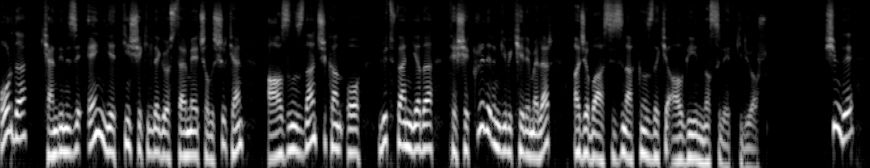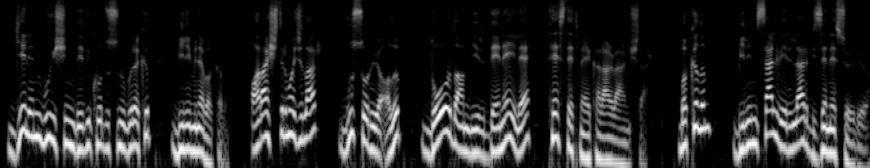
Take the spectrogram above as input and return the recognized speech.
Orada kendinizi en yetkin şekilde göstermeye çalışırken ağzınızdan çıkan o lütfen ya da teşekkür ederim gibi kelimeler acaba sizin aklınızdaki algıyı nasıl etkiliyor? Şimdi gelin bu işin dedikodusunu bırakıp bilimine bakalım. Araştırmacılar bu soruyu alıp doğrudan bir deneyle test etmeye karar vermişler. Bakalım bilimsel veriler bize ne söylüyor?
